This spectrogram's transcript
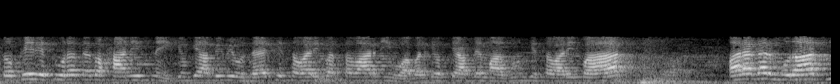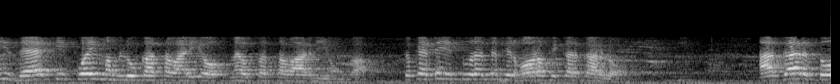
تو پھر اس صورت میں تو خانص نہیں، کیونکہ ابھی بھی وہ زید کی سواری پر سوار نہیں ہوا، بلکہ اس کے عبد معذون کی سواری پر اور اگر مراد کی زید کی کوئی مملوکہ سواری ہو، میں اس پر سوار نہیں ہوں گا۔ تو کہتے ہیں اس صورت میں پھر غور و فکر کر لو۔ اگر تو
